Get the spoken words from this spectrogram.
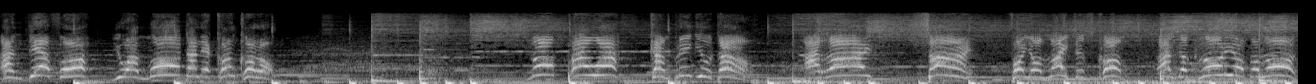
and therefore you are more than a conqueror. No power can bring you down. Arise, shine, for your light is come, and the glory of the Lord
